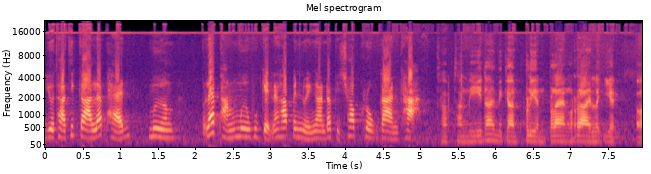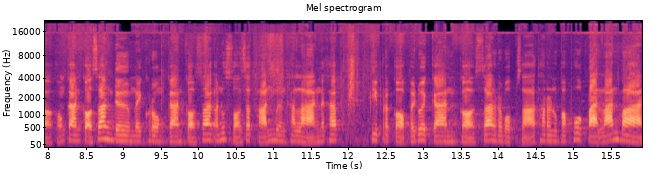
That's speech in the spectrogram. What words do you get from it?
โยธาธิการและแผนเมือง และผังเมืองภูเก็ตนะคะเป็นหน่วยงานรับผิดชอบโครงการค่ะ ครับทางนี้ได้มีการเปลี่ยนแปลงรายละเอียดเออของการก่อสร้างเดิมในโครงการก่อสร้างอนุสรณ์สถานเมืองถลางนะครับ ที่ประกอบไปด้วยการก่อสร้างระบบสาธารณูปโภค 8 ล้านบาท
